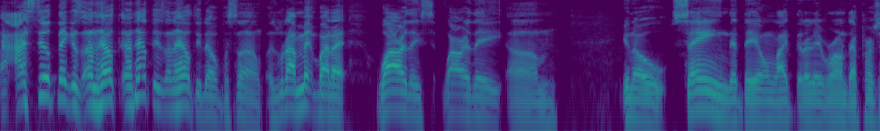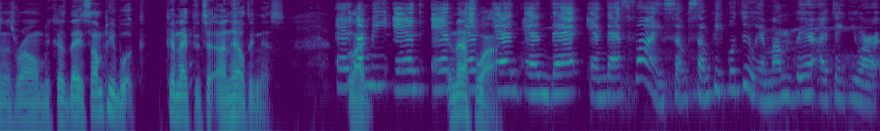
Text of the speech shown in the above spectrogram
I still think it's unhealthy unhealthy is unhealthy though for some. Is what i meant by that. Why are they why are they um you know saying that they don't like that or they wrong that person is wrong? Because they some people connected to unhealthiness and like, I mean, and and and that's and, why, and and that and that's fine. Some some people do. And Mama Bear, I think you are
